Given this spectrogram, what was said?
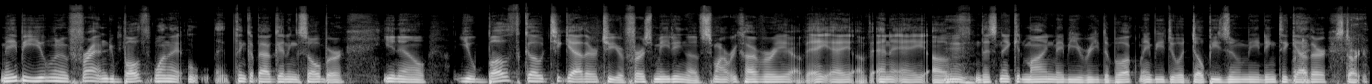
maybe you and a friend, you both want to think about getting sober. You know, you both go together to your first meeting of Smart Recovery, of AA, of NA, of Hmm. This Naked Mind. Maybe you read the book. Maybe you do a dopey Zoom meeting together. Start your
